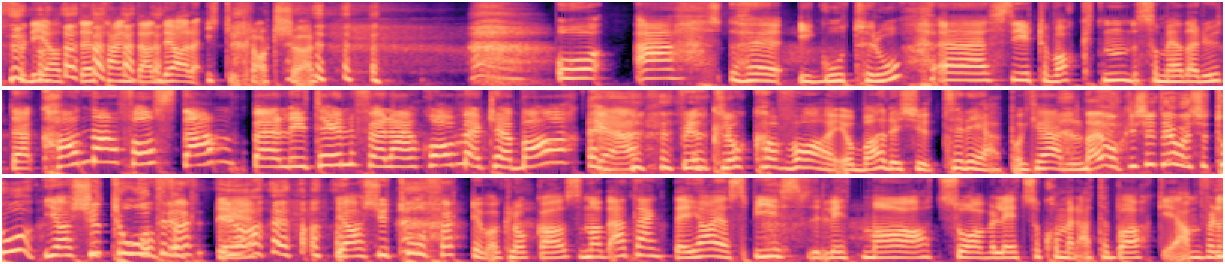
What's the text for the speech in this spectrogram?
fordi at det tenkte jeg, det har jeg ikke klart sjøl. Og jeg, eh, i god tro, eh, sier til vakten som er der ute Kan jeg få stempel i tilfelle jeg kommer tilbake? Fordi klokka var jo bare 23 på kvelden. Nei, det var ikke 23, det var 22! Ja, 22.40 Ja, ja, 22.40 var klokka. Sånn at jeg tenkte ja, jeg spiser litt mat, sover litt, så kommer jeg tilbake igjen. For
